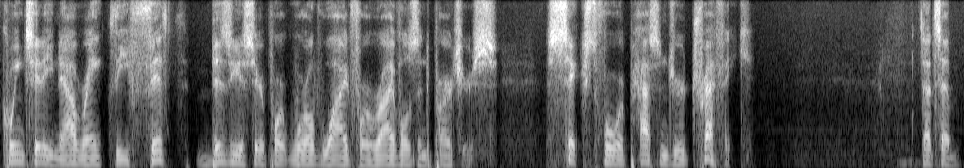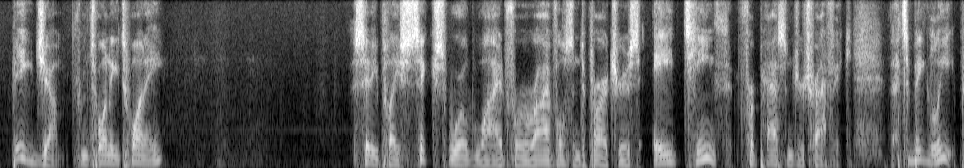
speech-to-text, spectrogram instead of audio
Queen City now ranked the fifth busiest airport worldwide for arrivals and departures, sixth for passenger traffic. That's a big jump from 2020. The city placed sixth worldwide for arrivals and departures, 18th for passenger traffic. That's a big leap.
